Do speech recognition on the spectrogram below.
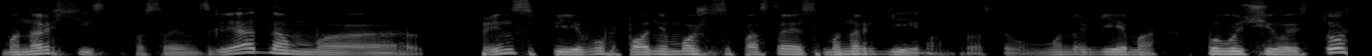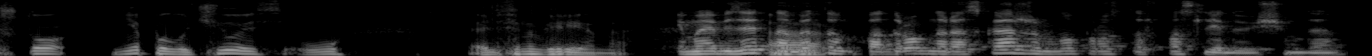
монархист по своим взглядам. Э, в принципе, его вполне можно сопоставить с Маннергеймом. Просто у Маннергейма получилось то, что не получилось у Эльфенгрена. И мы обязательно а... об этом подробно расскажем, но просто в последующем, да.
